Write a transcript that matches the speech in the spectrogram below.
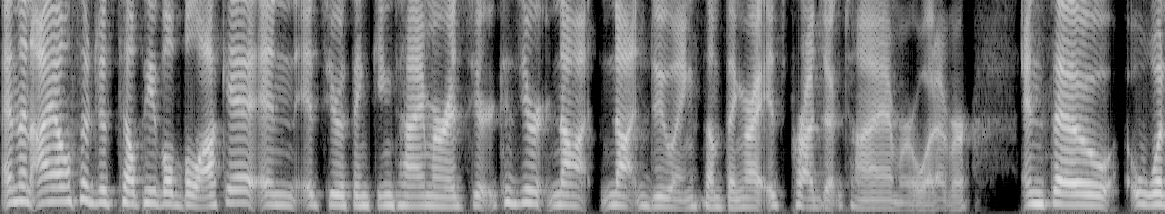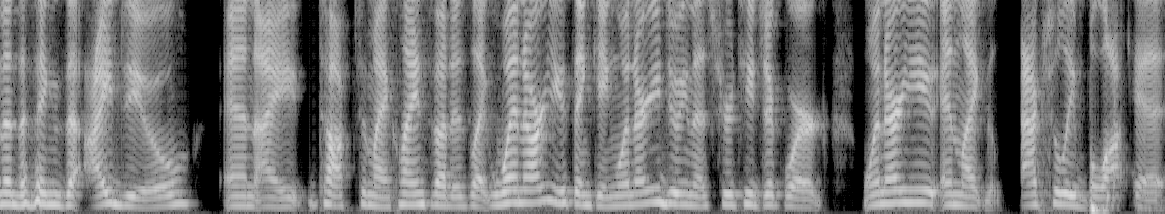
And then I also just tell people block it and it's your thinking time or it's your because you're not not doing something, right? It's project time or whatever. And so one of the things that I do and I talk to my clients about is like, when are you thinking? When are you doing that strategic work? When are you and like actually block it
